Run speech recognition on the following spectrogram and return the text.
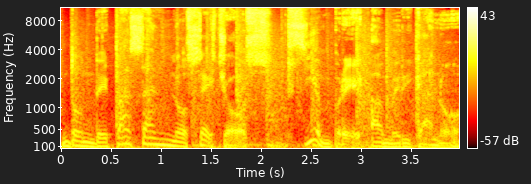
Donde pasan los hechos, siempre americano.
